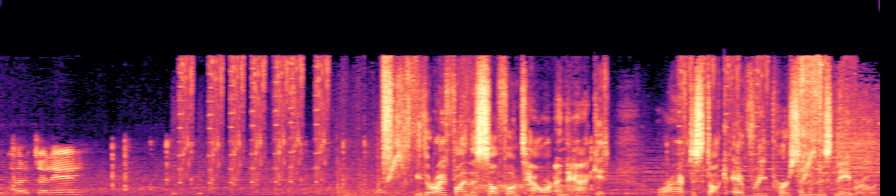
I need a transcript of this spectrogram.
उधर चले Either I find the cell phone tower and hack it, or I have to stalk every person in this neighborhood.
